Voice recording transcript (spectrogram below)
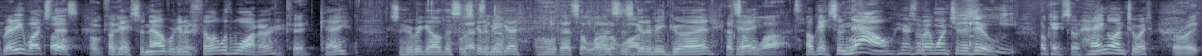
ready? Watch Oh, this. okay. so now we're gonna fill it with water. Okay. Okay. So here we go. This Well, is gonna be good. Oh, that's a lot this is gonna be good. That's a okay? lot. Okay, so oh. now here's what I want you to do. Okay, so hang on to it. All right.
